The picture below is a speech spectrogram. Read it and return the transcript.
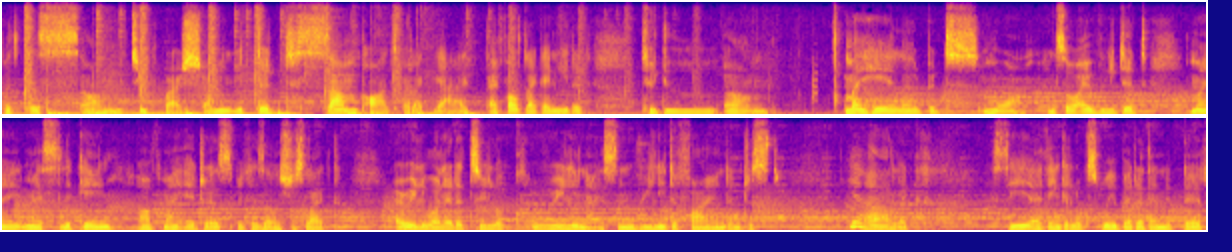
with this um, toothbrush. I mean it did some parts but like yeah i, I felt like i needed to do um, my hair a little bit more. And so i redid my my slicking of my edges because i was just like i really wanted it to look really nice and really defined and just yeah like see i think it looks way better than it did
